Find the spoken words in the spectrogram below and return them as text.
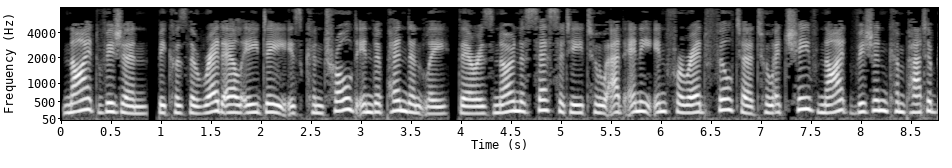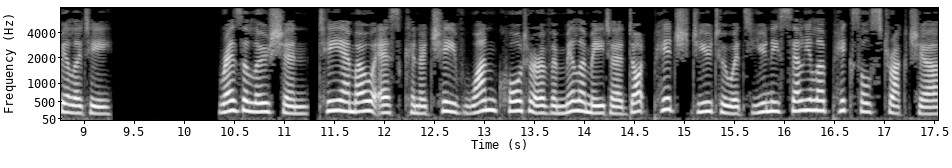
Night vision, because the red LED is controlled independently, there is no necessity to add any infrared filter to achieve night vision compatibility. Resolution – TMOS can achieve one quarter of a millimeter dot pitch due to its unicellular pixel structure.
